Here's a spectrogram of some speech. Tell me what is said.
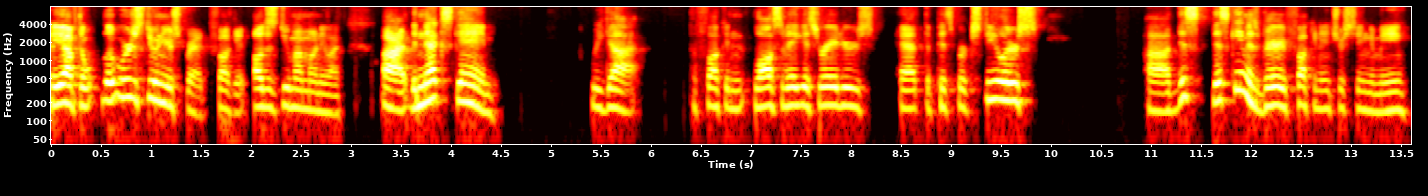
You have to. We're just doing your spread. Fuck it. I'll just do my money line. All right. The next game, we got the fucking Las Vegas Raiders at the Pittsburgh Steelers. Uh, this this game is very fucking interesting to me.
